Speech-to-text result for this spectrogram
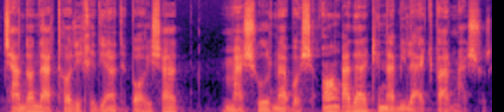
چندان در تاریخ دیانت باهایی شاید مشهور نباشه آنقدر که نبیل اکبر مشهوره.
